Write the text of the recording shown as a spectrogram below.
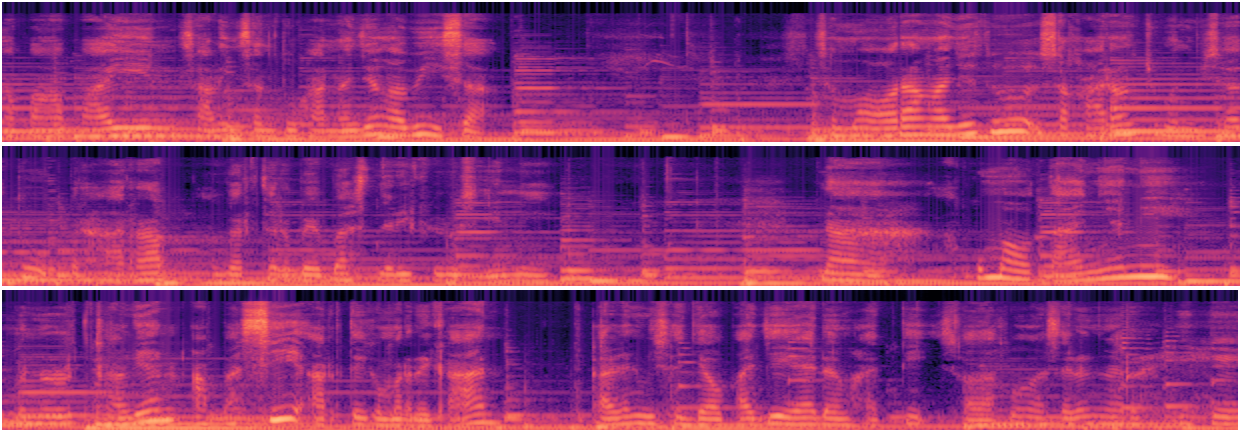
ngapa-ngapain, saling sentuhan aja gak bisa semua orang aja tuh sekarang cuma bisa tuh berharap agar terbebas dari virus ini. Nah, aku mau tanya nih, menurut kalian apa sih arti kemerdekaan? Kalian bisa jawab aja ya dalam hati, soal aku nggak denger, hehe.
